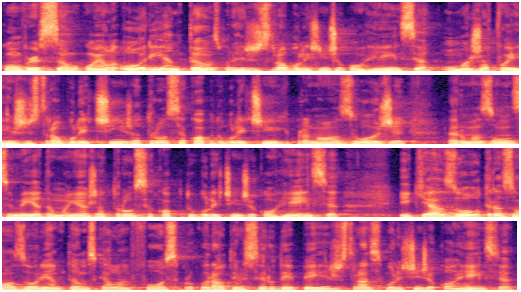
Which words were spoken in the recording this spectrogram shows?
conversamos com ela, orientamos para registrar o boletim de ocorrência. Uma já foi registrar o boletim, já trouxe a cópia do boletim aqui para nós hoje, era umas 11h30 da manhã, já trouxe a cópia do boletim de ocorrência, e que as outras nós orientamos que ela fosse procurar o terceiro DP e registrar esse boletim de ocorrência.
